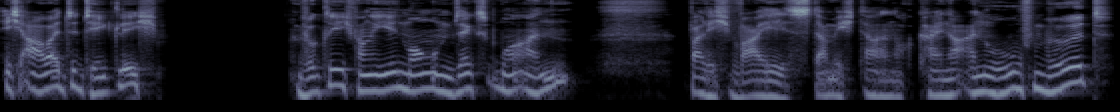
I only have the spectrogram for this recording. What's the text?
ich arbeite täglich Wirklich, ich fange jeden Morgen um 6 Uhr an, weil ich weiß, da mich da noch keiner anrufen wird.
